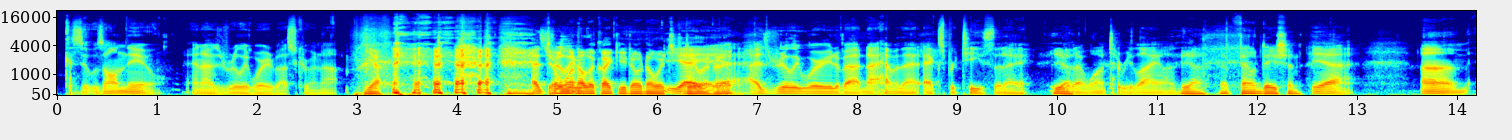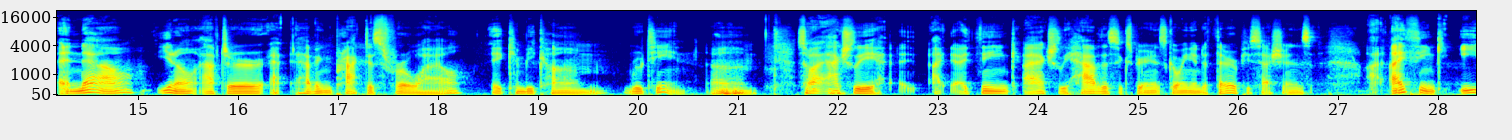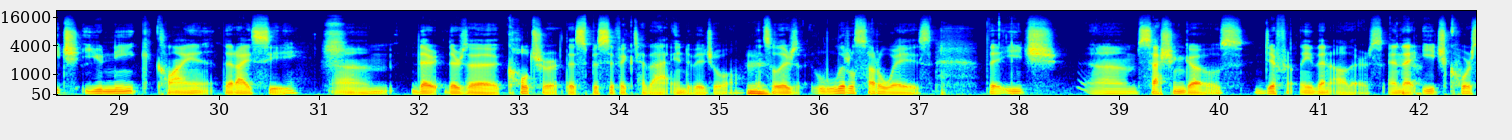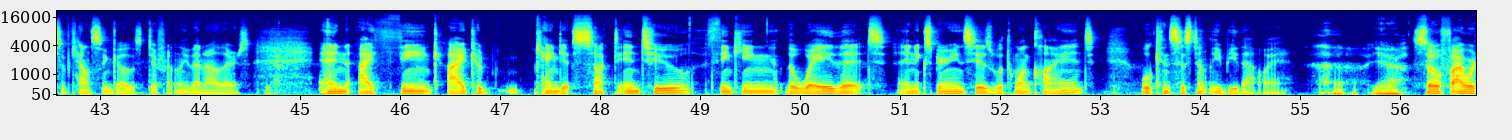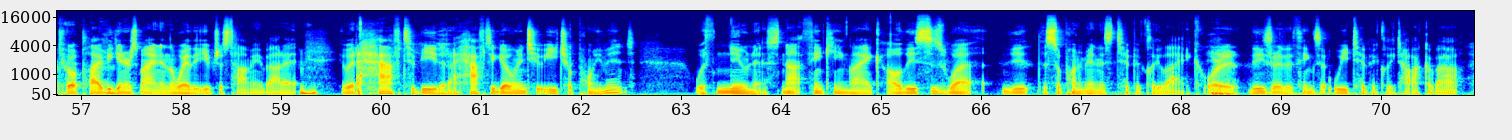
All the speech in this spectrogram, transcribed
Because it was all new. And I was really worried about screwing up. Yeah. I was don't want to look like you don't know what you're yeah, doing, yeah, right? yeah. I was really worried about not having that expertise that I Yeah. that I want to rely on. Yeah. That foundation. Yeah. Um, and now, you know, after ha- having practiced for a while, it can become routine. Um, so I actually, I, I think I actually have this experience going into therapy sessions. I, I think each unique client that I see, um, there, there's a culture that's specific to that individual. And so there's little subtle ways that each um, session goes differently than others, and that each course of counseling goes differently than others. And I think I could can get sucked into thinking the way that an experience is with one client will consistently be that way. Yeah. So if I were to apply beginner's mind in the way that you've just taught me about it, it would have to be that I have to go into each appointment with newness, not thinking like, oh, this is what the, this appointment is typically like, or Yeah. these are the things that we typically talk about,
